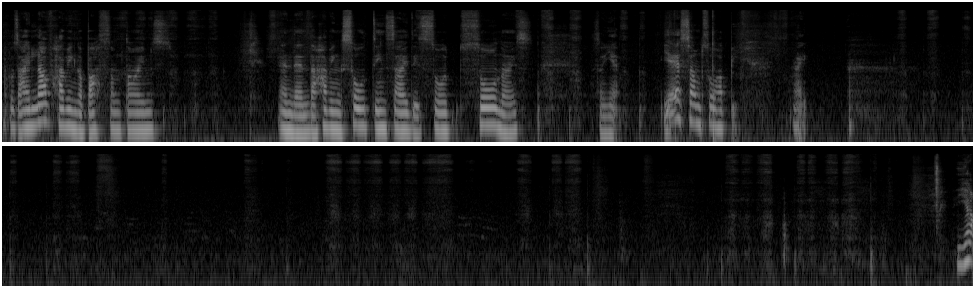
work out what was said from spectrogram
because I love having a bath sometimes. And then the having salt inside is so so nice. So yeah. Yes I'm so happy. Right. Yeah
